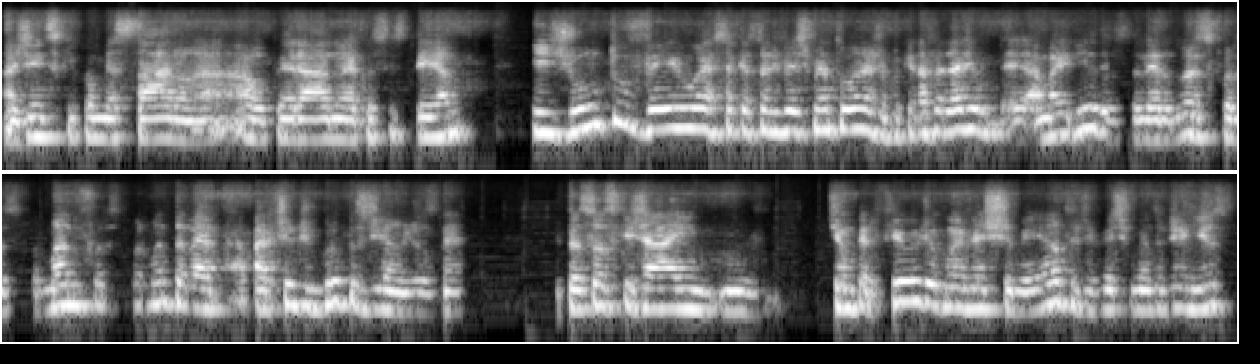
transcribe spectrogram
agentes que começaram a, a, operar no ecossistema. E junto veio essa questão de investimento anjo, porque na verdade a maioria das aceleradoras que foram se formando foram se formando também a partir de grupos de anjos, né? De pessoas que já em, em, tinham perfil de algum investimento, de investimento de risco,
